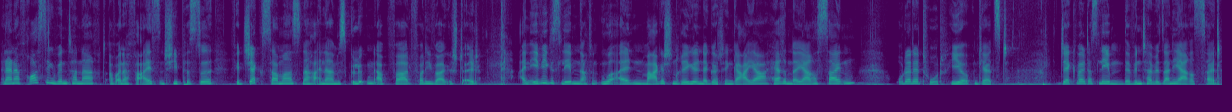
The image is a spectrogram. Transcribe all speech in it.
In einer frostigen Winternacht auf einer vereisten Skipiste wird Jack Summers nach einer missglückten Abfahrt vor die Wahl gestellt. Ein ewiges Leben nach den uralten magischen Regeln der Göttin Gaia, Herren der Jahreszeiten oder der Tod, hier und jetzt. Jack wählt das Leben, der Winter wird seine Jahreszeit.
